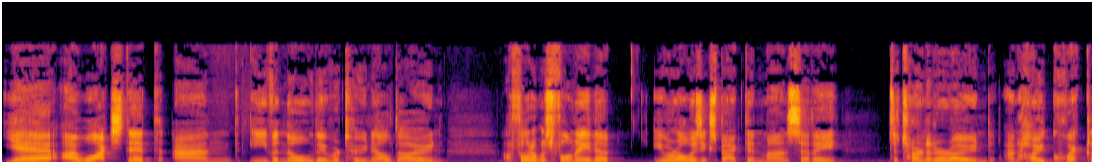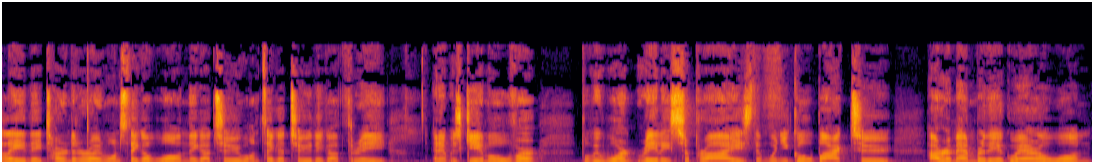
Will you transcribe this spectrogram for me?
yeah, I watched it, and even though they were 2 0 down, I thought it was funny that you were always expecting Man City to turn it around and how quickly they turned it around. Once they got one, they got two. Once they got two, they got three, and it was game over. But we weren't really surprised. And when you go back to, I remember the Aguero one,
